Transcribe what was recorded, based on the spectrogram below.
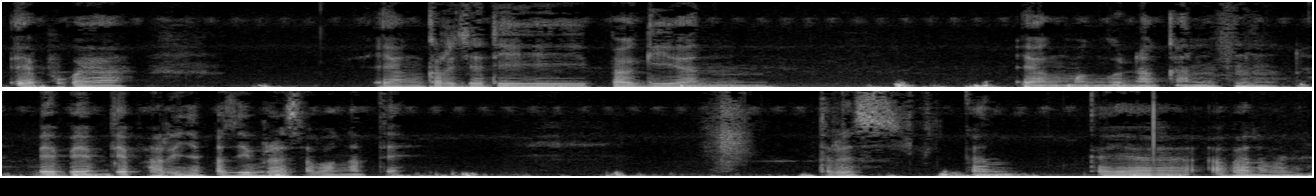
ya pokoknya yang kerja di bagian yang menggunakan BBM tiap harinya pasti berasa banget ya. Terus kan kayak apa namanya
